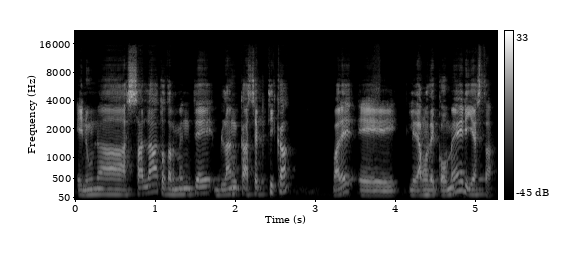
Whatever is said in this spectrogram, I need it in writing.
en una sala totalmente blanca, séptica, ¿vale? Eh, le damos de comer y ya está.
